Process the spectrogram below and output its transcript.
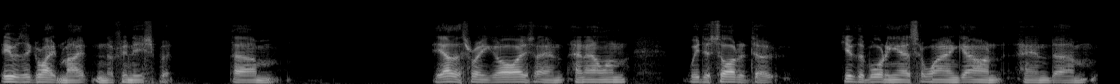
He was a great mate in the finish, but um, the other three guys and, and Alan we decided to give the boarding house away and go and and, um,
